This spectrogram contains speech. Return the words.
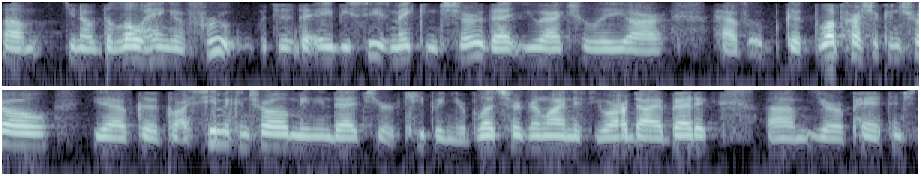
um, you know, the low-hanging fruit, which is the ABCs, making sure that you actually are have good blood pressure control, you have good glycemic control, meaning that you're keeping your blood sugar in line. If you are diabetic, um, you're paying attention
